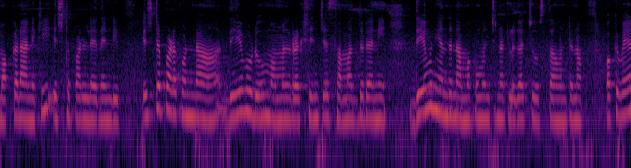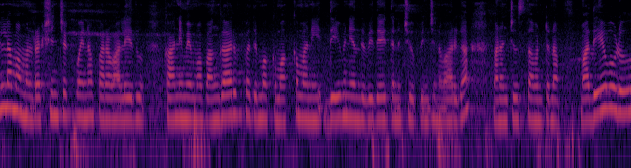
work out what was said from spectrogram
మొక్కడానికి ఇష్టపడలేదండి. ఇష్టపడకుండా దేవుడు మమ్మల్ని రక్షించే సమర్థుడని దేవుని అందు నమ్మకం ఉంచినట్లుగా చూస్తూ ఉంటున్నాం. ఒకవేళ మమ్మల్ని రక్షించకపోయినా పర్వాలేదు. కానీ మేము ఆ బంగారు పది మొక్క మొక్కమని దేవుని అందు విధేయతను చూపించిన వారుగా మనం చూస్తూ ఉంటున్నాం. మా దేవుడు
